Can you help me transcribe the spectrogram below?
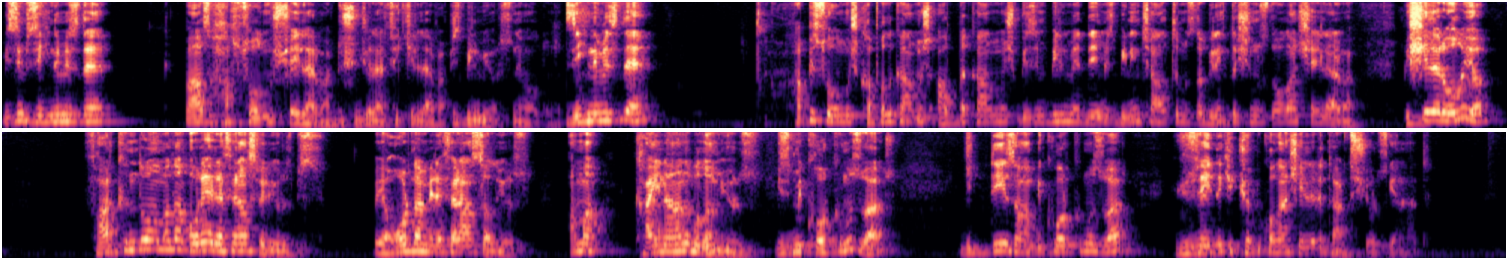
Bizim zihnimizde bazı hapsolmuş şeyler var, düşünceler, fikirler var. Biz bilmiyoruz ne olduğunu. Zihnimizde hapis olmuş, kapalı kalmış, altta kalmış, bizim bilmediğimiz, bilinçaltımızda, bilinç dışımızda olan şeyler var. Bir şeyler oluyor. Farkında olmadan oraya referans veriyoruz biz. Veya oradan bir referans alıyoruz. Ama kaynağını bulamıyoruz. Bizim bir korkumuz var. Gittiği zaman bir korkumuz var. Yüzeydeki köpük olan şeyleri tartışıyoruz genelde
